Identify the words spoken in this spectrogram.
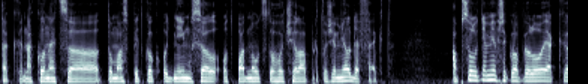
tak nakonec Tomas Pitcock od něj musel odpadnout z toho čela, protože měl defekt absolutně mě překvapilo, jak eh,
